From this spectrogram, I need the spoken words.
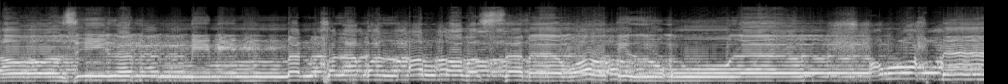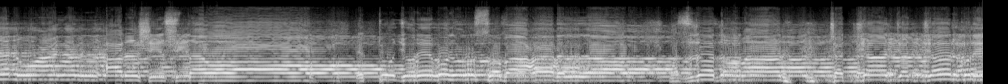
তানজিলাম মিম্মান খালাকাল আরদা ওয়াস সামাওয়াতিল উলা الرحمن على العرش استوى একটু জোরে বলুন সুবহানাল্লাহ। হযরত ওমর ঝরঝর ঝরঝর করে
